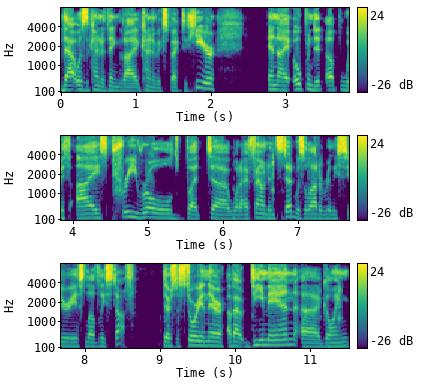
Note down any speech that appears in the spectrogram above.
that was the kind of thing that I kind of expected here. And I opened it up with eyes pre-rolled, but uh, what I found instead was a lot of really serious, lovely stuff. There's a story in there about D-Man uh, going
